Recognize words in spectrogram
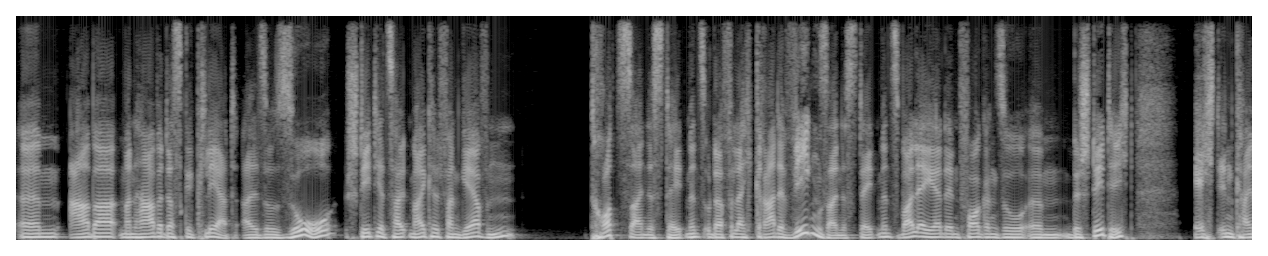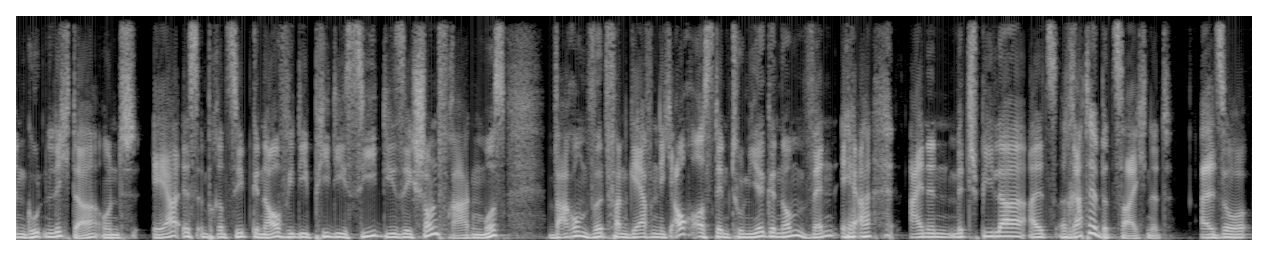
ähm, aber man habe das geklärt. Also so steht jetzt halt Michael van Gerven trotz seines Statements oder vielleicht gerade wegen seines Statements, weil er ja den Vorgang so ähm, bestätigt, echt in keinem guten Licht da. Und er ist im Prinzip genau wie die PDC, die sich schon fragen muss, warum wird Van Gerven nicht auch aus dem Turnier genommen, wenn er einen Mitspieler als Ratte bezeichnet? Also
